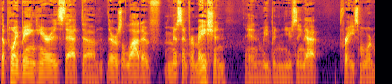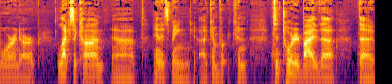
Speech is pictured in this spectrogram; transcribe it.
the point being here is that um, there's a lot of misinformation, and we've been using that phrase more and more in our lexicon, uh, and it's being uh, con- contorted by the the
